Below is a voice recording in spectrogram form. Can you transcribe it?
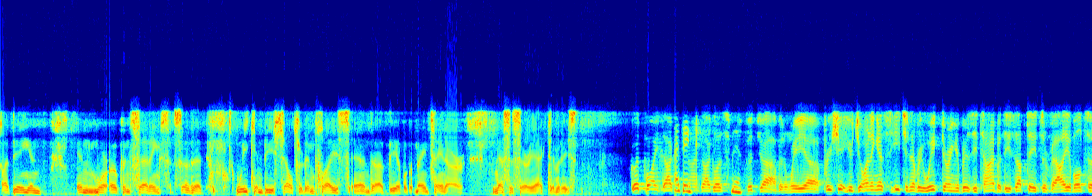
by being in, in more open settings so that we can be sheltered in place and uh, be able to maintain our necessary activities. Good point, Dr. Think, John Douglas. Yeah. Good job. And we uh, appreciate you joining us each and every week during your busy time. But these updates are valuable to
